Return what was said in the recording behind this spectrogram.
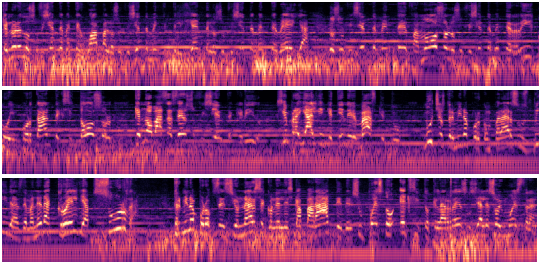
que no eres lo suficientemente guapa, lo suficientemente inteligente, lo suficientemente bella, lo suficientemente famoso, lo suficientemente rico, importante, exitoso, que no vas a ser suficiente, querido. Siempre hay alguien que tiene más que tú. Muchos terminan por comparar sus vidas de manera cruel y absurda. Terminan por obsesionarse con el escaparate del supuesto éxito que las redes sociales hoy muestran.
